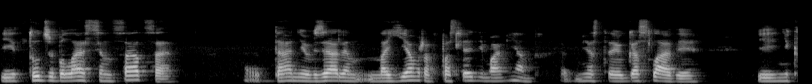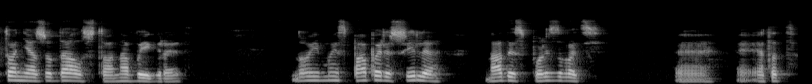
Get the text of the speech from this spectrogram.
И тут же была сенсация. Данию взяли на Евро в последний момент вместо Югославии. И никто не ожидал, что она выиграет. Ну и мы с папой решили, надо использовать э, этот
